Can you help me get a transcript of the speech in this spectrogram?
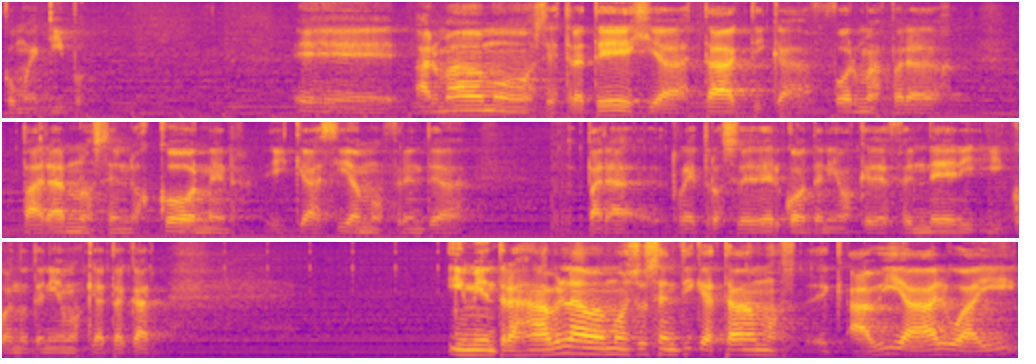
como equipo. Eh, armábamos estrategias, tácticas, formas para pararnos en los corners y qué hacíamos frente a para retroceder cuando teníamos que defender y, cuando teníamos que atacar. Y mientras hablábamos yo sentí que estábamos, eh, había algo ahí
